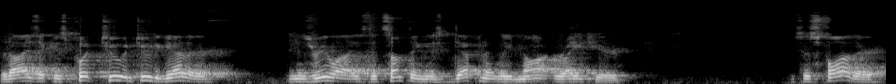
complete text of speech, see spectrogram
that Isaac has put two and two together and has realized that something is definitely not right here. He says, Father,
